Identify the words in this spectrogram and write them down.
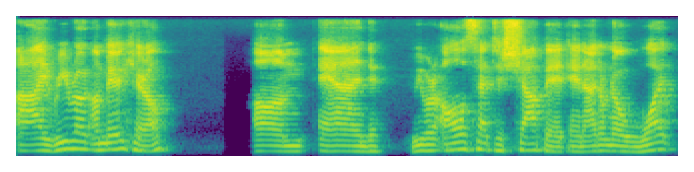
I rewrote Unbury Carol, um, and we were all set to shop it, and I don't know what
